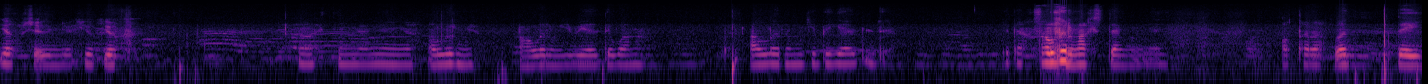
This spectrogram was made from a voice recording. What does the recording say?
yok bir şey yok yok yok. Alır mı? Alırım gibi geldi bana. Alırım gibi geldi. Bir daha saldırmak istemiyorum yani. O tarafla değil.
